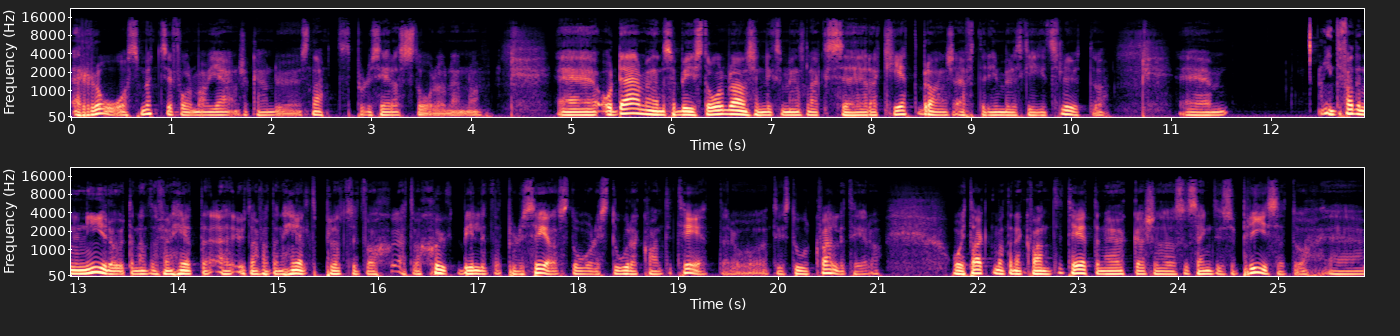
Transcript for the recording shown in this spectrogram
rå, smutsig form av järn så kan du snabbt producera stål av den. Och, eh, och därmed så blir stålbranschen liksom en slags eh, raketbransch efter inbördeskrigets slut. Då. eh, inte för att den är ny då, utan, att för helt, eh, utan för att den helt plötsligt var, att det var sjukt billigt att producera stål i stora kvantiteter och till stor kvalitet. Då. Och i takt med att den här kvantiteten ökar så, så sänktes ju priset då. Eh,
